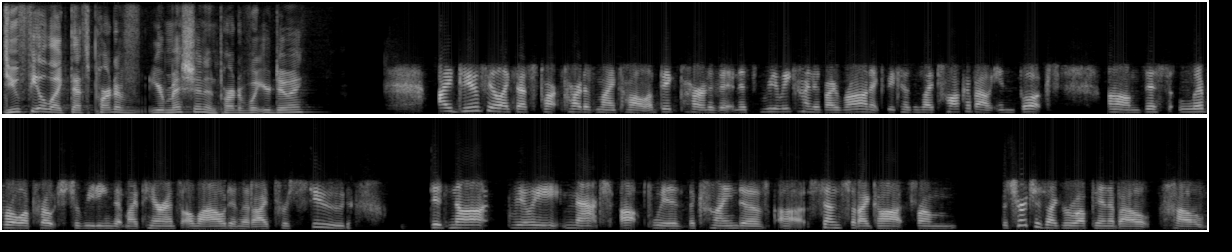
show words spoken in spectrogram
do you feel like that's part of your mission and part of what you're doing? I do feel like that's part part of my call, a big part of it, and it's really kind of ironic because as I talk about in books, um, this liberal approach to reading that my parents allowed and that I pursued did not really match up with the kind of uh, sense that I got from the churches I grew up in about how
